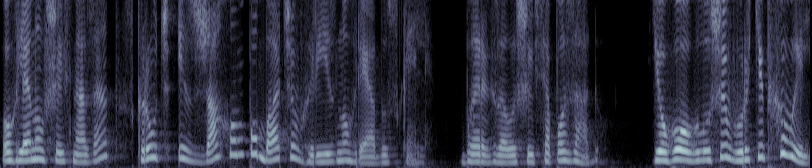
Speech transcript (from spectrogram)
Оглянувшись назад, Скруч із жахом побачив грізну гряду скель. Берег залишився позаду. Його оглушив гуркіт хвиль.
